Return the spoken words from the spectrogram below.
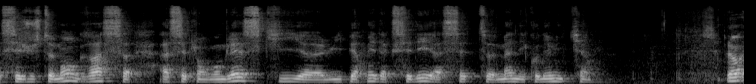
c'est justement grâce à cette langue anglaise qui lui permet d'accéder à cette manne économique. Alors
